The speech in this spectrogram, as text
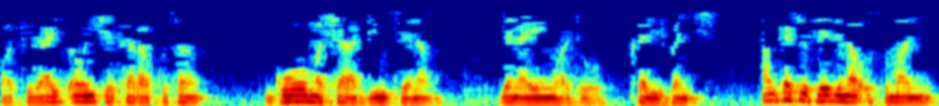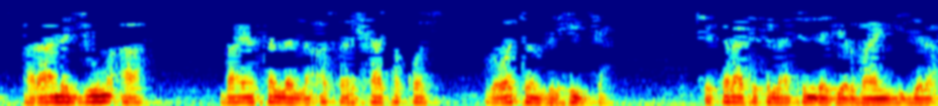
Wato ya yi tsawon shekara kusan goma sha biyu kenan yana yin wato khalifanci. An kashe sayyidina usman a ranar juma'a bayan sallar la'asar sha takwas ga watan zulhijja shekara ta talatin da biyar bayan hijira.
